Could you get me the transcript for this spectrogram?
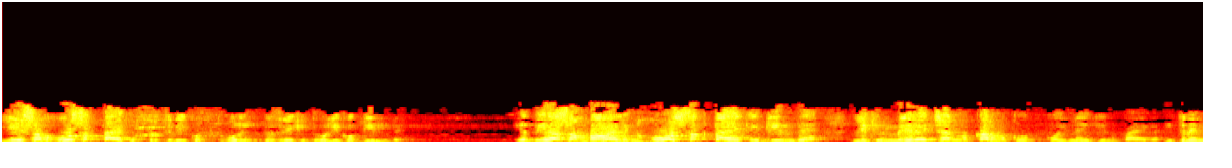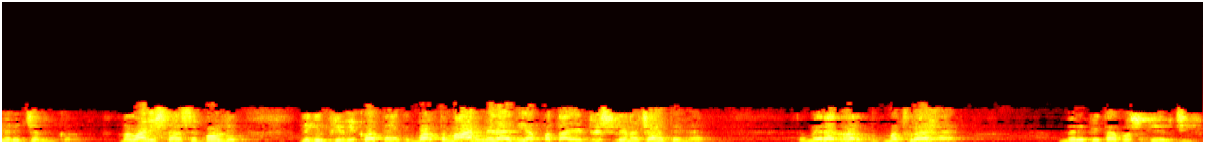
ये सब हो सकता है कि पृथ्वी को धूल, पृथ्वी की धूली को गिन दे। यदि असंभव है, लेकिन हो सकता है कि गिन दे, लेकिन मेरे जन्म कर्म को कोई नहीं गिन पाएगा, इतने मेरे जन्म कर्म। भगवान इस तरह से बोले, लेकिन फिर भी कहते हैं कि वर्तमान मेरा यदि आप पता एड्रेस लेना चाहते हैं तो मेरा घर मथुरा है। मेरे पिता वसुदेव जी।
